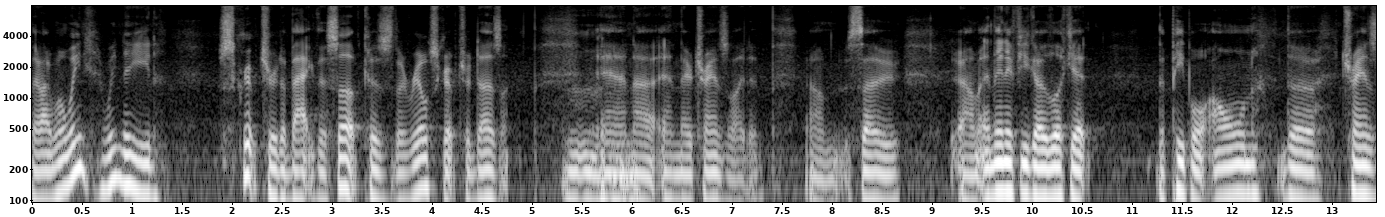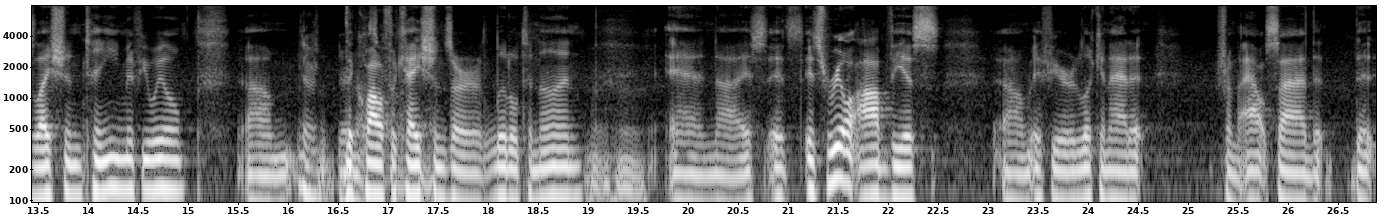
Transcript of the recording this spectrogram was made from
they're like, well, we we need scripture to back this up because the real scripture doesn't, mm, and uh, and they're translated. Um, so, um, and then if you go look at the people on the translation team, if you will, um, They're- they're the qualifications are little to none Mhm. and uh, it's it's it's real obvious um, if you're looking at it from the outside that that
